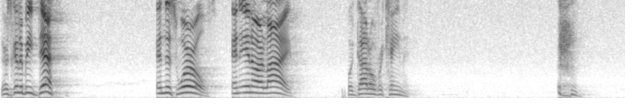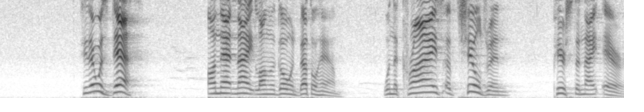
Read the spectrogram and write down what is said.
There's going to be death in this world and in our life, but God overcame it. See, there was death on that night long ago in Bethlehem when the cries of children pierced the night air.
